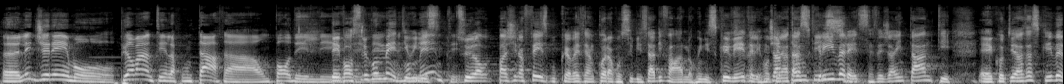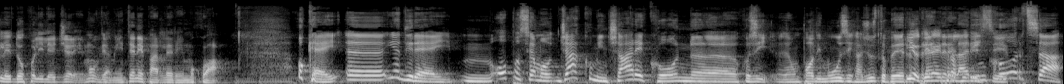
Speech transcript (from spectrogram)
eh, leggeremo più avanti nella puntata un po' degli, dei vostri dei- commenti, dei commenti. sulla pagina Facebook avete ancora possibilità di farlo, quindi scriveteli, continuate a scrivere, siete già in tanti, eh, continuate a scriverli e dopo li leggeremo, ovviamente ne parleremo qua. Ok, eh, io direi mm, o possiamo già cominciare con eh, così eh, un po' di musica giusto per Io prendere la di sì. rincorsa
